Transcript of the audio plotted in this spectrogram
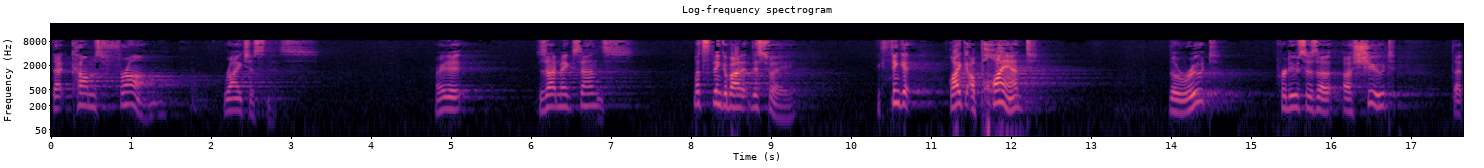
that comes from righteousness. Right? It, does that make sense? Let's think about it this way. Think it like a plant, the root produces a, a shoot that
